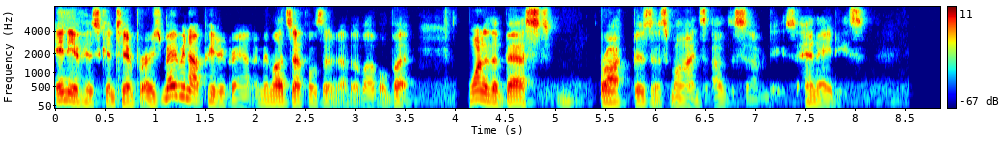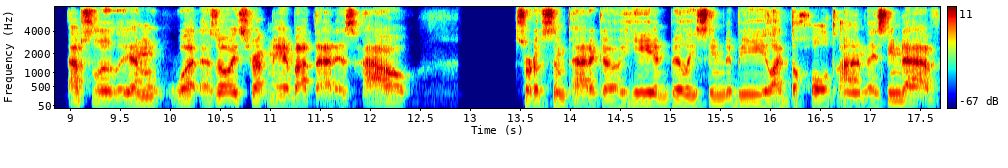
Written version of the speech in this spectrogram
any of his contemporaries. Maybe not Peter Grant. I mean, Led Zeppelin's at another level, but one of the best rock business minds of the 70s and 80s. Absolutely. And what has always struck me about that is how sort of simpatico he and Billy seem to be like the whole time. They seem to have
